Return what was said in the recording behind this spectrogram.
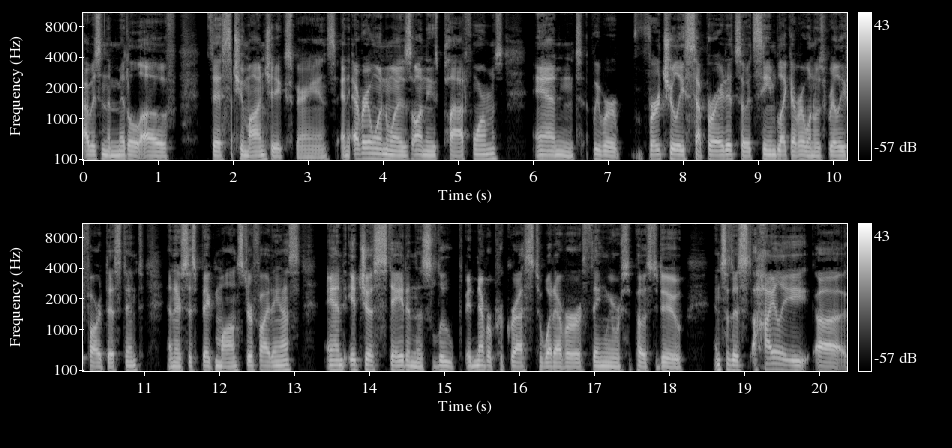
I was in the middle of this Jumanji experience and everyone was on these platforms and we were virtually separated. So it seemed like everyone was really far distant and there's this big monster fighting us. And it just stayed in this loop. It never progressed to whatever thing we were supposed to do. And so this highly, uh,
